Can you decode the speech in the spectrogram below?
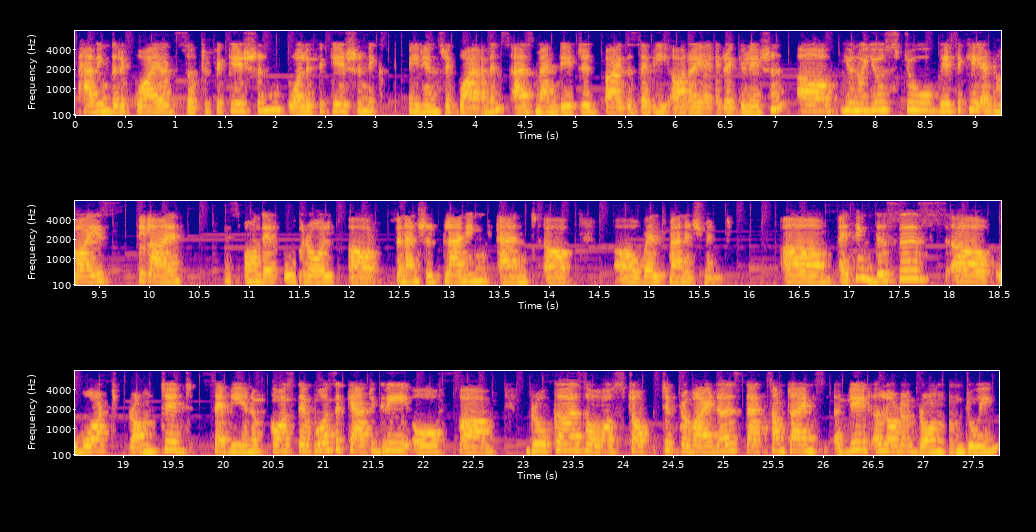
having the required certification, qualification, experience requirements as mandated by the SEBI RI regulation, uh, you know, used to basically advise clients on their overall uh, financial planning and uh, uh wealth management. Um, I think this is uh, what prompted SEBI, and of course, there was a category of um, brokers or stock tip providers that sometimes did a lot of wrongdoing,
